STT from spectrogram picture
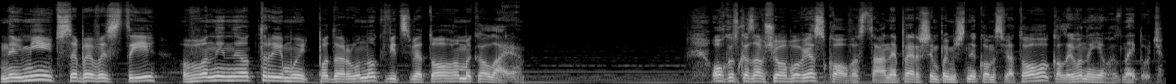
не вміють себе вести, вони не отримують подарунок від святого Миколая. Око сказав, що обов'язково стане першим помічником святого, коли вони його знайдуть.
